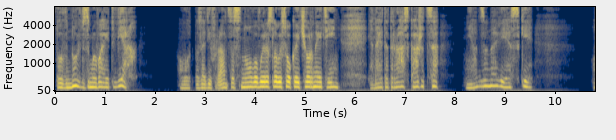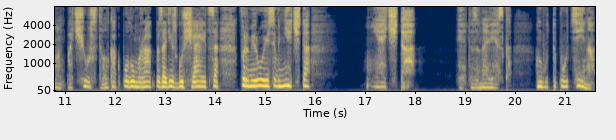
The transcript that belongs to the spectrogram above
то вновь взмывает вверх. Вот позади Франца снова выросла высокая черная тень, и на этот раз, кажется, не от занавески. Он почувствовал, как полумрак позади сгущается, формируясь в нечто... Нечто... Это занавеска, будто паутина.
